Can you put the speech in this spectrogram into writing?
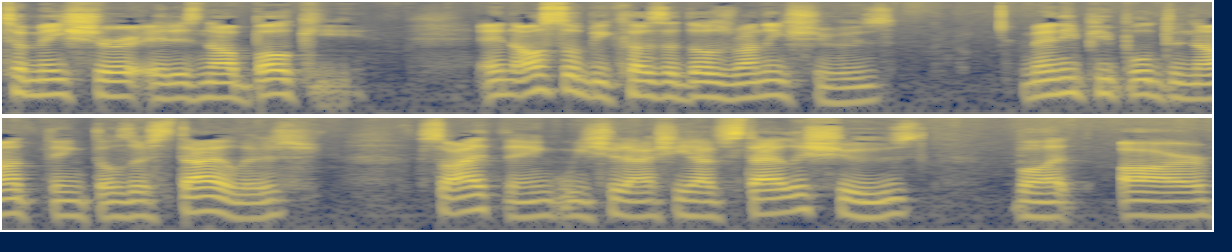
to make sure it is not bulky. And also because of those running shoes, many people do not think those are stylish. So I think we should actually have stylish shoes, but are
